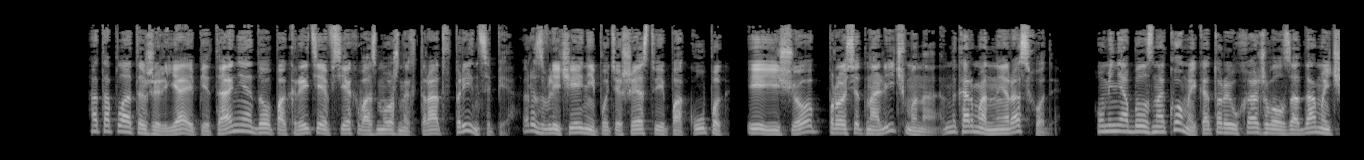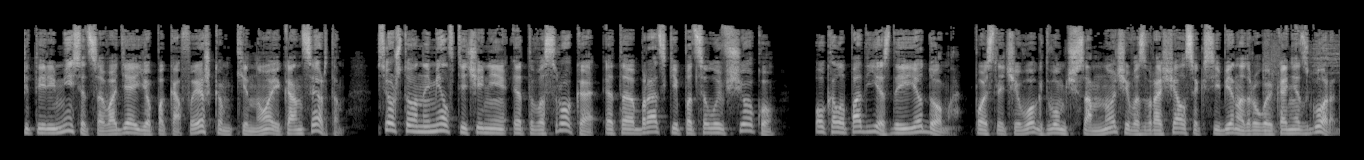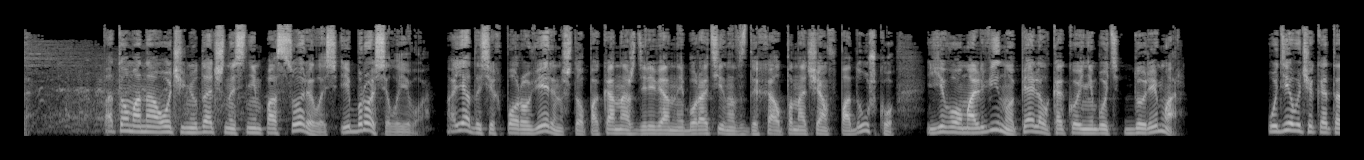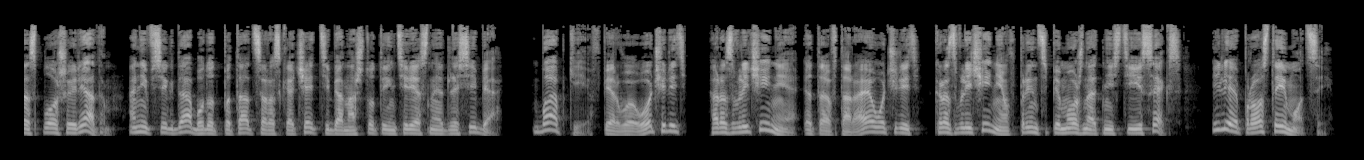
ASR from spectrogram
От оплаты жилья и питания до покрытия всех возможных трат в принципе, развлечений, путешествий, покупок и еще просят наличмана на карманные расходы. У меня был знакомый, который ухаживал за дамой 4 месяца, водя ее по кафешкам, кино и концертам. Все, что он имел в течение этого срока, это братский поцелуй в щеку, около подъезда ее дома, после чего к двум часам ночи возвращался к себе на другой конец города. Потом она очень удачно с ним поссорилась и бросила его. А я до сих пор уверен, что пока наш деревянный Буратино вздыхал по ночам в подушку, его Мальвину пялил какой-нибудь дуримар. У девочек это сплошь и рядом. Они всегда будут пытаться раскачать тебя на что-то интересное для себя. Бабки, в первую очередь, Развлечение — это вторая очередь. К развлечениям, в принципе, можно отнести и секс, или просто эмоции.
